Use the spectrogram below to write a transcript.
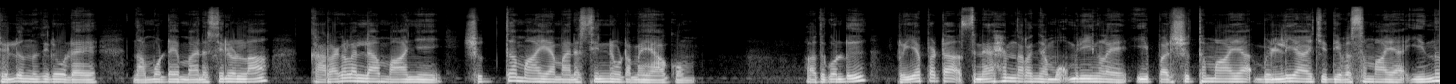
ചൊല്ലുന്നതിലൂടെ നമ്മുടെ മനസ്സിലുള്ള കറകളെല്ലാം മാഞ്ഞ് ശുദ്ധമായ മനസ്സിനുടമയാകും. അതുകൊണ്ട് പ്രിയപ്പെട്ട സ്നേഹം നിറഞ്ഞ മോമിനിയങ്ങളെ ഈ പരിശുദ്ധമായ വെള്ളിയാഴ്ച ദിവസമായ ഇന്ന്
